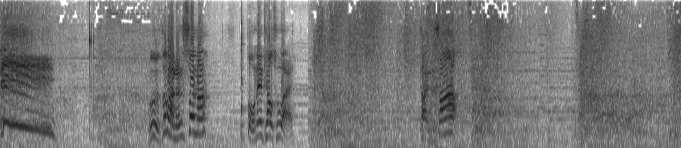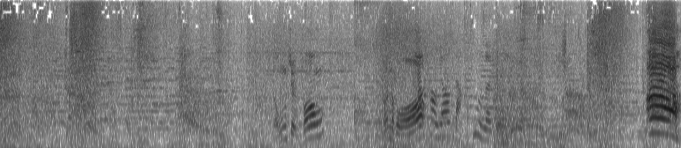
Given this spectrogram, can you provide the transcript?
咦！不是，这把能胜吗？你躲内跳出来。斩杀！龙卷风，喷火！靠腰挡住了等级的啊！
